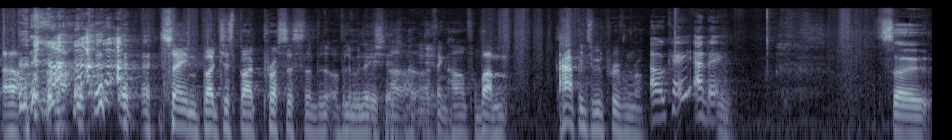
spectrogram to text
Uh, same, but just by process of, of elimination, I, I think harmful. But I'm happy to be proven wrong. Okay, Ade. So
